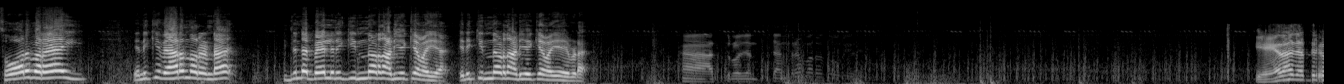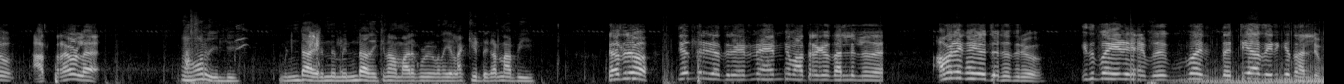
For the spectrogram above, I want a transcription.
സോറി പറയേ. എനിക്ക് വേറെന്ന് പറയണ്ട ഇതിന്റെ പേരിൽ എനിക്ക് ഇന്ന് നടന്ന് അടിവെക്കാൻ വയ്യ. എനിക്ക് ഇന്ന് നടന്ന് അടിവെക്കാൻ വയ്യ ഇവിടെ ആ അത്ര ചന്ദ്രൻ പറ സോറി ഏതാ ചന്ദ്രു? അത്രേ ഉള്ള. മാറിയില്ലേ മിണ്ടായിരുന്നു മിണ്ടാ നിക്കണ അമ്മാരെ കൂടി കിടന്ന് ഇളക്കിയിട്ട് കണ്ണാപ്പി. ചന്ദ്രു ചന്ദ്രു ചന്ദ്രു എന്നെ എന്നെ മാത്രമേ തല്ലുന്നത്. അവനെ കൈ വെച്ചോ ചന്ദ്രു? ഇതിപ്പോ ഇത് ഇപ്പൊ തെറ്റിയാതെ എനിക്ക് തല്ലും.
